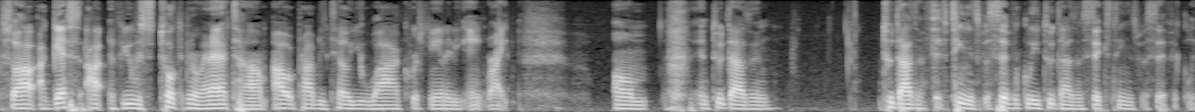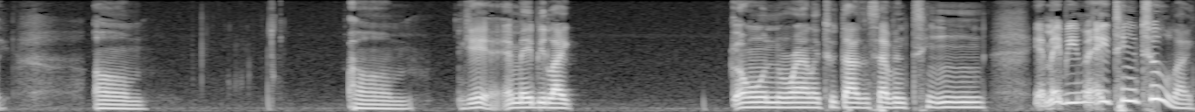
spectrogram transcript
So I, I guess I, if you was talk to me around that time, I would probably tell you why Christianity ain't right. Um, in 2000, 2015 specifically, 2016 specifically. Um, um, yeah, and maybe like going around like 2017, yeah, maybe even 18 too. Like,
